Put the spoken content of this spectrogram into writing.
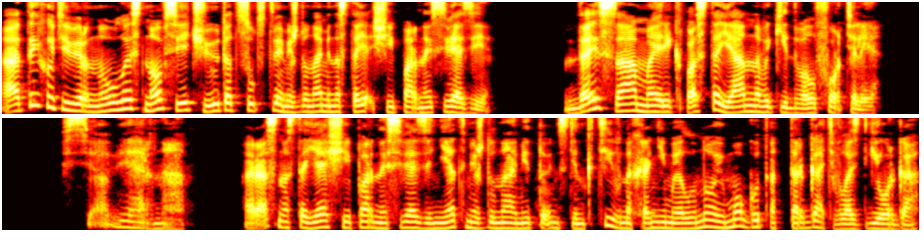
А ты хоть и вернулась, но все чуют отсутствие между нами настоящей парной связи. Да и сам Эрик постоянно выкидывал фортели. «Все верно. Раз настоящей парной связи нет между нами, то инстинктивно хранимые Луной могут отторгать власть Георга,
